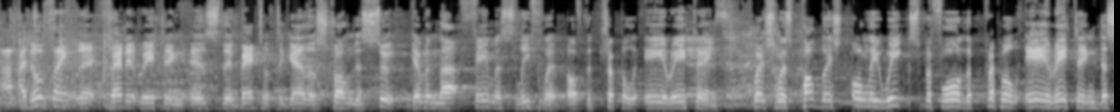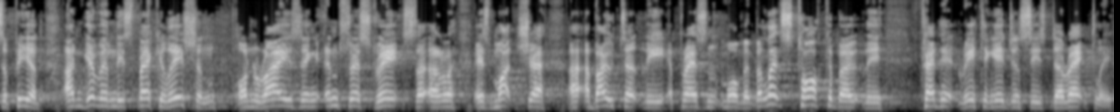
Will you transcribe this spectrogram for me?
I, don't think that credit rating is the better together strongest suit, given that famous leaflet of the AAA rating, which was published only weeks before the AAA rating disappeared, and given the speculation on rising interest rates that are as much uh, about at the present moment. But let's talk about the credit rating agencies directly.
